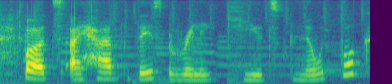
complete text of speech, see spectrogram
but I have this really cute notebook.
